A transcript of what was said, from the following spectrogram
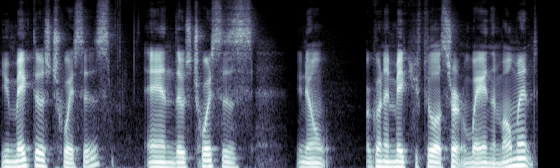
you make those choices and those choices you know are going to make you feel a certain way in the moment.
